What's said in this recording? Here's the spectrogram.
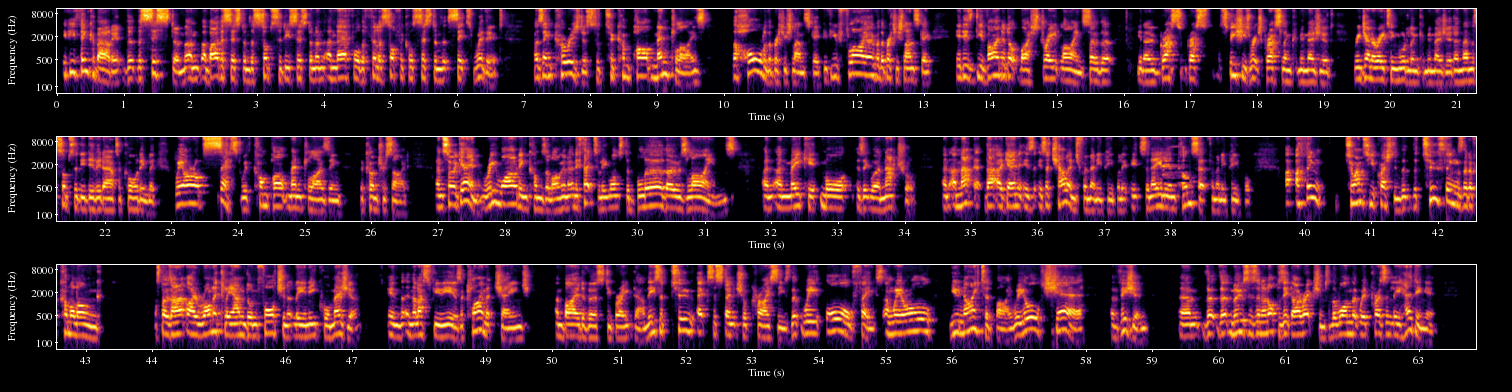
If you think about it, the, the system, um, and by the system, the subsidy system, and, and therefore the philosophical system that sits with it, has encouraged us to, to compartmentalize the whole of the British landscape. If you fly over the British landscape, it is divided up by straight lines so that you know grass grass species rich grassland can be measured regenerating woodland can be measured and then the subsidy divvied out accordingly we are obsessed with compartmentalizing the countryside and so again rewilding comes along and, and effectively wants to blur those lines and, and make it more as it were natural. And, and that that again is, is a challenge for many people. It, it's an alien concept for many people. I think to answer your question, the, the two things that have come along, I suppose, ironically and unfortunately in equal measure, in, in the last few years are climate change and biodiversity breakdown. These are two existential crises that we all face and we're all united by. We all share a vision um, that, that moves us in an opposite direction to the one that we're presently heading in.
